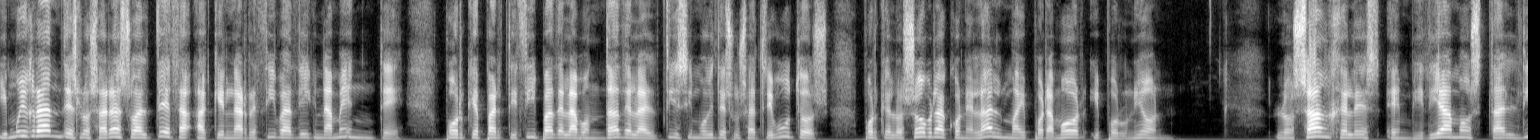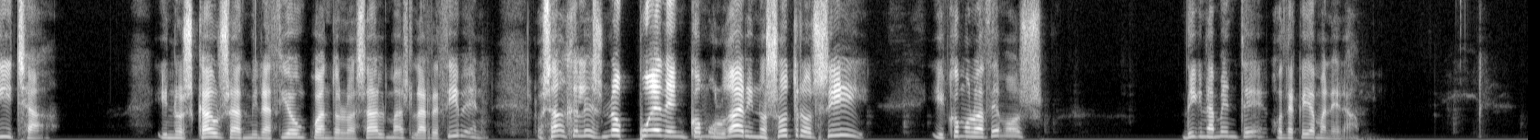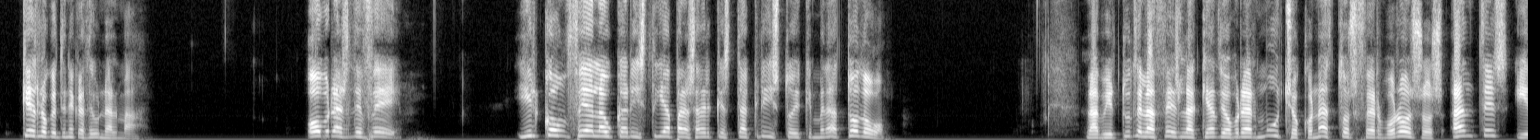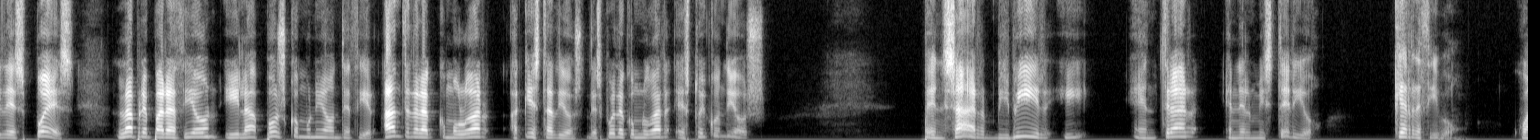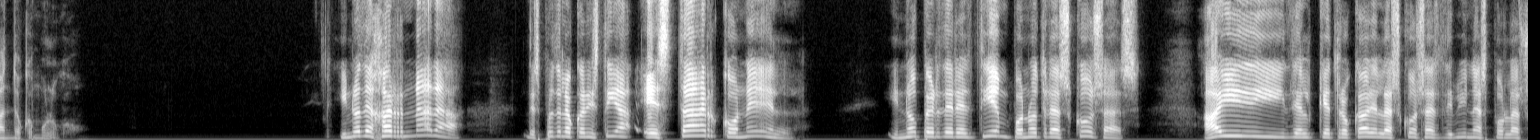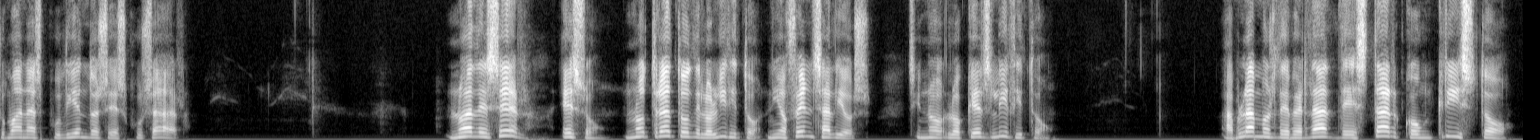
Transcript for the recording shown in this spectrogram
y muy grandes los hará su Alteza a quien la reciba dignamente, porque participa de la bondad del Altísimo y de sus atributos, porque los obra con el alma y por amor y por unión. Los ángeles envidiamos tal dicha, y nos causa admiración cuando las almas la reciben. Los ángeles no pueden comulgar y nosotros sí. ¿Y cómo lo hacemos? Dignamente o de aquella manera. ¿Qué es lo que tiene que hacer un alma? Obras de fe. Ir con fe a la Eucaristía para saber que está Cristo y que me da todo. La virtud de la fe es la que ha de obrar mucho con actos fervorosos antes y después, la preparación y la poscomunión, decir, antes de la comulgar, aquí está Dios, después de comulgar, estoy con Dios. Pensar, vivir y entrar en el misterio. ¿Qué recibo cuando comulgo? Y no dejar nada después de la Eucaristía, estar con Él y no perder el tiempo en otras cosas. ¡Ay del que trocare las cosas divinas por las humanas pudiéndose excusar! No ha de ser eso. No trato de lo lícito, ni ofensa a Dios, sino lo que es lícito. Hablamos de verdad de estar con Cristo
